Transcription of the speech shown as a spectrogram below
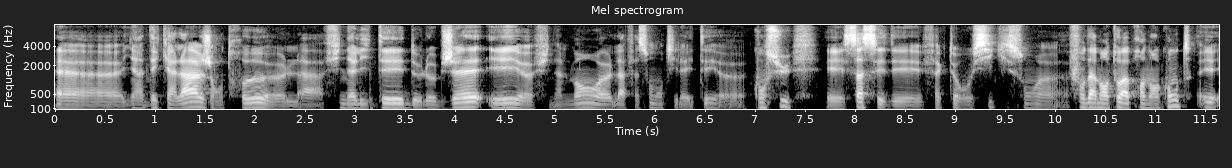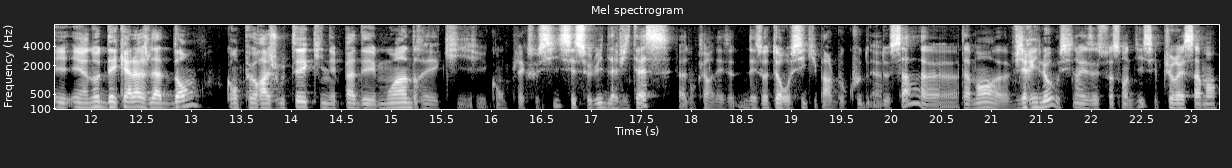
il y a un décalage entre la finalité de l'objet et finalement la façon dont il a été conçu. Et ça, c'est des facteurs aussi qui sont fondamentaux à prendre en compte. et un autre décalage là-dedans, qu'on peut rajouter, qui n'est pas des moindres et qui est complexe aussi, c'est celui de la vitesse. Euh, donc là, on a des, auteurs aussi qui parlent beaucoup de, ça, euh, notamment euh, aussi dans les années 70, et plus récemment,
